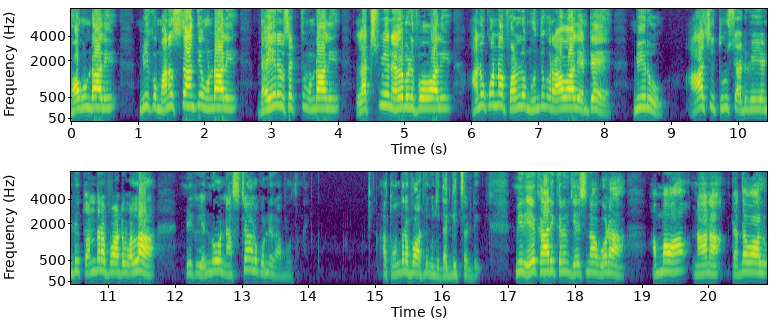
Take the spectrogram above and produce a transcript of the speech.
బాగుండాలి. మీకు మనశ్శాంతి ఉండాలి. ధైర్యం శక్తి ఉండాలి. లక్ష్మి నిలబడిపోవాలి. అనుకున్న పనులు ముందుకు రావాలి అంటే మీరు ఆశ చూసి అడుగేయండి. తొందరపాటు వల్ల మీకు ఎన్నో నష్టాలు కొన్ని రాబోతున్నాయి. ఆ తొందరపాటును కొంచెం తగ్గించండి. మీరు ఏ కార్యక్రమం చేసినా కూడా అమ్మ నాన్న పెద్దవాళ్ళు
